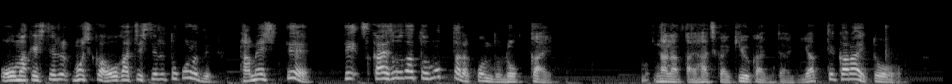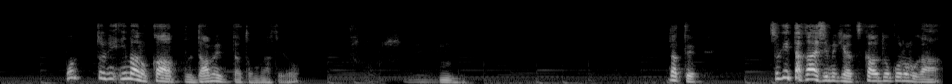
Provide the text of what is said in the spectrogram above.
大負けしてる、もしくは大勝ちしてるところで試して、で、使えそうだと思ったら今度6回、7回、8回、9回みたいにやっていかないと、本当に今のカープダメだと思いますよ。そうですね。うん。だって、次高橋美希が使うところが、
